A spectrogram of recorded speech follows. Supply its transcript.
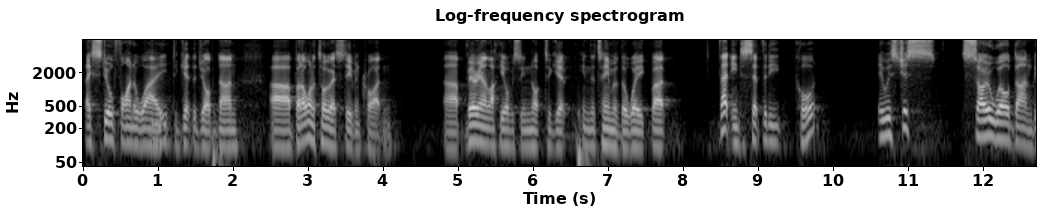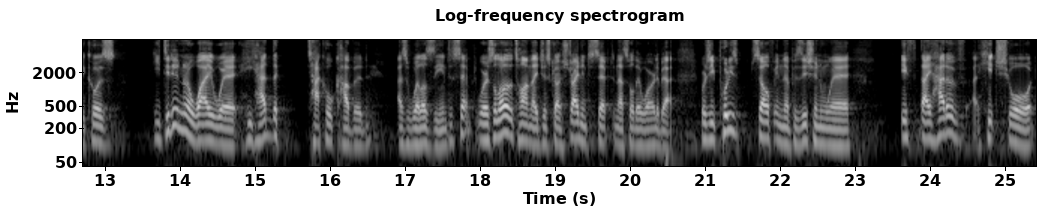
they still find a way to get the job done. Uh, but I want to talk about Stephen Crichton. Uh, very unlucky, obviously, not to get in the team of the week, but that intercept that he caught, it was just so well done because he did it in a way where he had the tackle covered as well as the intercept. Whereas a lot of the time they just go straight intercept and that's all they're worried about. Whereas he put himself in a position where if they had have hit short,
